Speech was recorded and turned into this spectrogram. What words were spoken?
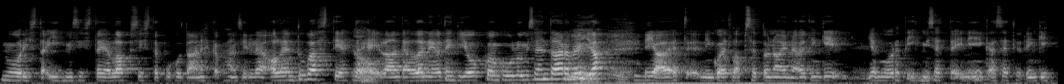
nuorista ihmisistä ja lapsista puhutaan ehkä vähän silleen alentuvasti, että Joo. heillä on tällainen jotenkin joukkoon kuulumisen tarve Niin, ja niin. ja että niin et lapset on aina jotenkin, ja nuoret ihmiset teini-ikäiset jotenkin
